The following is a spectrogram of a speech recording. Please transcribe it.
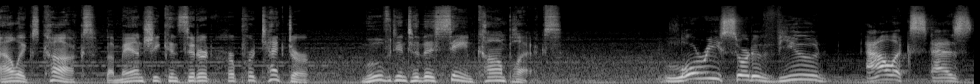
Alex Cox, the man she considered her protector, moved into this same complex. Lori sort of viewed Alex as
